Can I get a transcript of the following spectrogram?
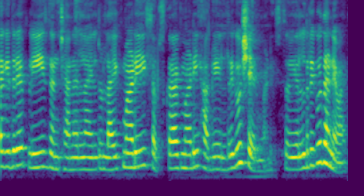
ಆಗಿದರೆ ಪ್ಲೀಸ್ ನನ್ನ ಚಾನೆಲ್ನ ಎಲ್ಲರೂ ಲೈಕ್ ಮಾಡಿ ಸಬ್ಸ್ಕ್ರೈಬ್ ಮಾಡಿ, ಹಾಗೆ ಎಲ್ರಿಗೂ ಶೇರ್ ಮಾಡಿ. ಸೊ ಎಲ್ರಿಗೂ ಧನ್ಯವಾದ.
